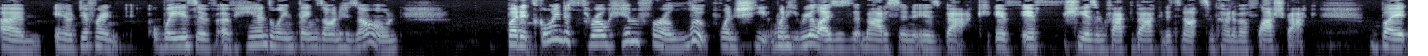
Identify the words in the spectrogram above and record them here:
um, you know, different ways of, of handling things on his own but it's going to throw him for a loop when she when he realizes that Madison is back if if she is in fact back and it's not some kind of a flashback but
